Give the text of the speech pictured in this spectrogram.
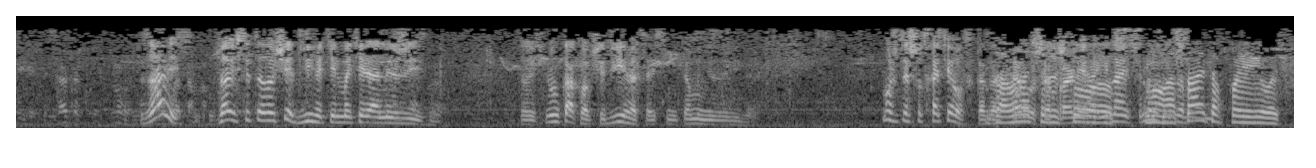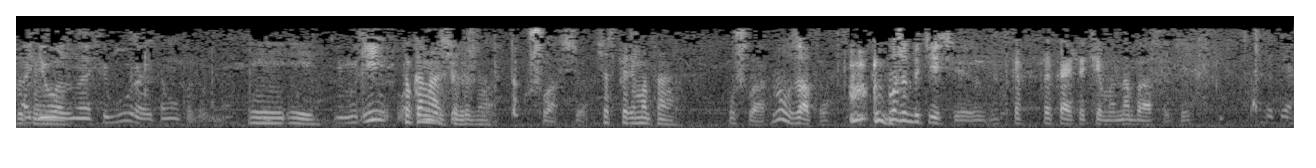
двигатель, да, такой? Ну, Зависть? этом. Зависть это вообще двигатель материальной жизни. То есть, ну как вообще двигаться, если никому не завидовать? Может, ты что-то хотел сказать Да, вы начали, про Олега что Геннадьевича? много Ну, забыл. сайтов появилось. Одиозная фигура и тому подобное. И, и. И мысль И ушла. Только мысль начали, ушла. да. Так ушла, все. Сейчас перемотаю. Ушла. Ну, завтра. Может быть, есть э, как- какая-то тема набрасывайте. Кстати,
